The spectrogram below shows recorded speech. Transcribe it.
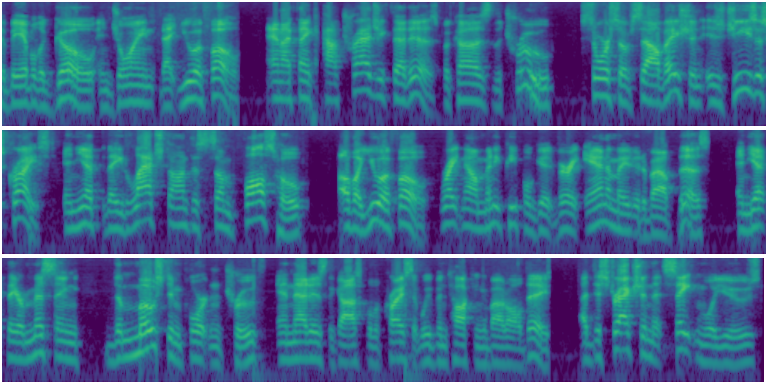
to be able to go and join that UFO. And I think how tragic that is because the true source of salvation is Jesus Christ. And yet they latched onto some false hope of a UFO. Right now, many people get very animated about this, and yet they are missing the most important truth, and that is the gospel of Christ that we've been talking about all day. A distraction that Satan will use.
